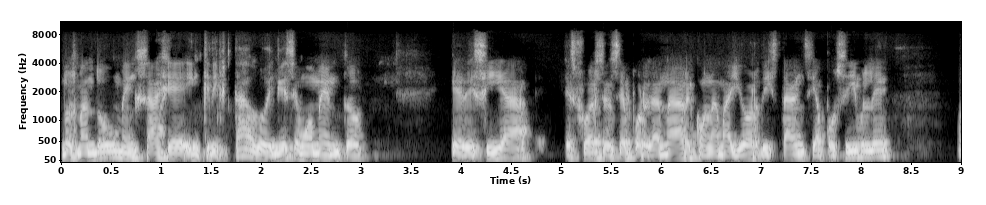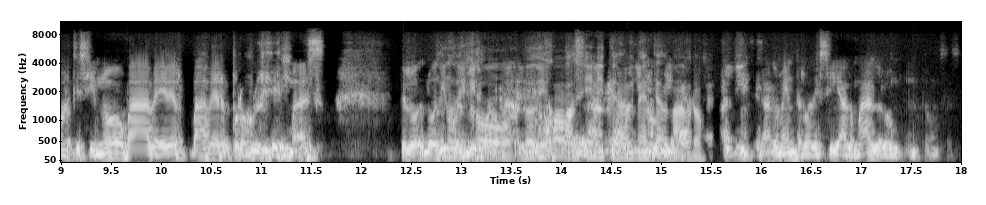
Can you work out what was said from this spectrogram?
nos mandó un mensaje encriptado en ese momento que decía, esfuércense por ganar con la mayor distancia posible, porque si no va a haber, va a haber problemas. Lo, dijo, lo dijo, así literalmente Almagro. Literalmente lo decía Almagro. Entonces,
